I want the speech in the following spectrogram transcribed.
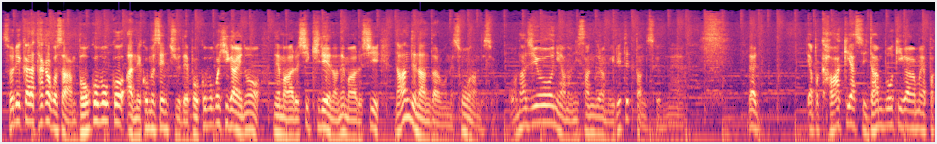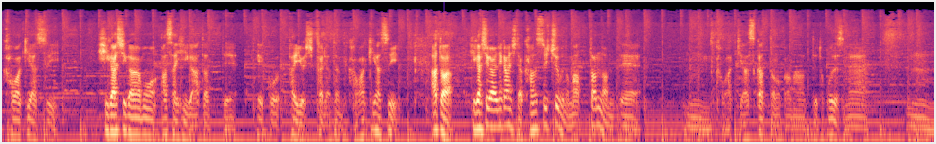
それから高子さん、ボコボコ、あ、猫無線中でボコボコ被害の根もあるし、綺麗な根もあるし、なんでなんだろうね、そうなんですよ。同じようにあの2、3グラム入れてったんですけどね。だやっぱ乾きやすい、暖房機側もやっぱ乾きやすい。東側も朝日が当たって、結構太陽しっかり当たるんで乾きやすい。あとは東側に関しては冠水チューブの末端なんで、うん、乾きやすかったのかなってとこですね。うん。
